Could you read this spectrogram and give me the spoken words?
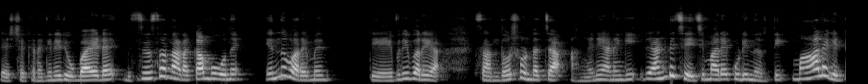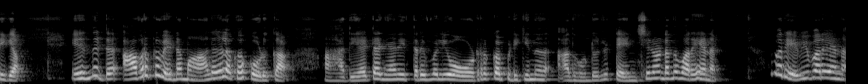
ലക്ഷക്കണക്കിന് രൂപയുടെ ബിസിനസ് നടക്കാൻ പോകുന്നത് എന്ന് പറയുമ്പോൾ രേവതി പറയാ സന്തോഷമുണ്ടച്ച അങ്ങനെയാണെങ്കിൽ രണ്ട് ചേച്ചിമാരെ കൂടി നിർത്തി മാല കെട്ടിക്കാം. എന്നിട്ട് അവർക്ക് വേണ്ട മാലകളൊക്കെ കൊടുക്കാം. ആദ്യമായിട്ടാണ് ഞാൻ ഇത്രയും വലിയ ഓർഡറൊക്കെ പിടിക്കുന്നത്. അതുകൊണ്ടൊരു ടെൻഷൻ ഉണ്ടെന്ന് പറയാണ്. അപ്പോൾ രവി പറയാണ്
